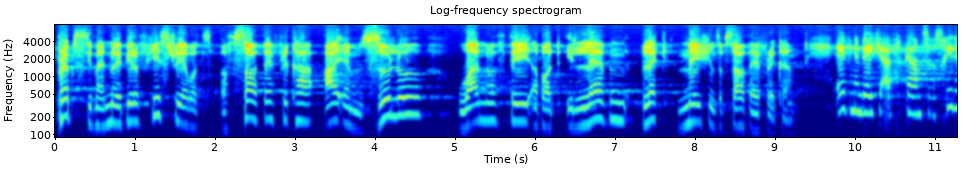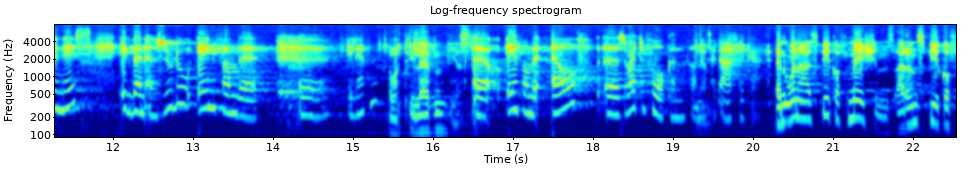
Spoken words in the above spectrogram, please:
Perhaps you might know a bit of history about of South Africa. I am Zulu, one of the about 11 black nations of South Africa. Even een beetje Afrikaanse geschiedenis. Ik ben een Zulu, een van de... Uh, 11? About 11, yes. Uh, een van de elf uh, zwarte volken van yeah. Zuid-Afrika. And when I speak of nations, I don't speak of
